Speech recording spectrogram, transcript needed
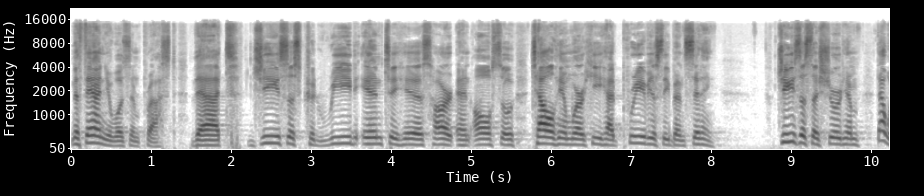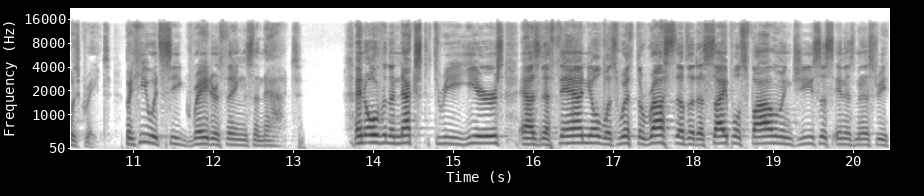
Nathanael was impressed that Jesus could read into his heart and also tell him where he had previously been sitting. Jesus assured him that was great, but he would see greater things than that. And over the next three years, as Nathanael was with the rest of the disciples following Jesus in his ministry,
